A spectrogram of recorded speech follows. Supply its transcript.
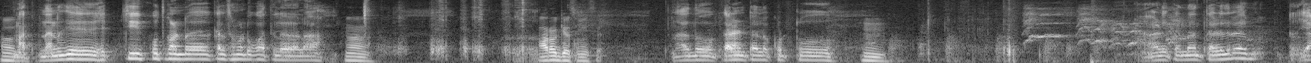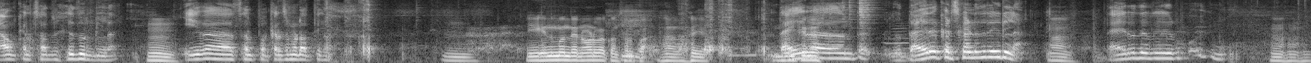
ಮತ್ತು ನನಗೆ ಹೆಚ್ಚಿ ಕೂತ್ಕೊಂಡು ಕೆಲಸ ಮಾಡೋಕ್ಕಾಗ್ತಿಲ್ಲಲ್ಲ ಹಾಂ. ಆರೋಗ್ಯ ಸಮಸ್ಯೆ. ಅದು ಕರೆಂಟ್ ಎಲ್ಲ ಕೊಟ್ಟು ಹ್ಞೂ ಆಳಿಕೊಂಡ ಅಂತ ಹೇಳಿದ್ರೆ ಯಾವ ಕೆಲಸ ಆದರೂ ಹೆದರಿಲ್ಲ ಹ್ಞೂ ಈಗ ಸ್ವಲ್ಪ ಕೆಲಸ ಮಾಡೋತ್ತಿಗೆ. ಹ್ಞೂ ಈಗ ಹಿಂದೆ ಮುಂದೆ ನೋಡ್ಬೇಕು ಒಂದು ಸ್ವಲ್ಪ. ಧೈರ್ಯ ಅಂತ ಧೈರ್ಯ ಕಟ್ಸ್ಕೊಂಡಿದ್ರೆ ಇಲ್ಲ. ಹಾಂ. ಧೈರ್ಯದಲ್ಲಿ ಇರ್ಬೋದು. ಹಾಂ ಹಾಂ ಹಾಂ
